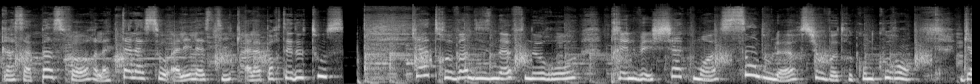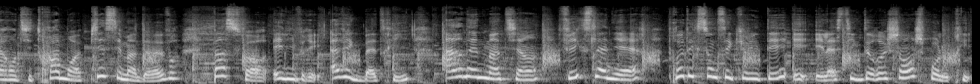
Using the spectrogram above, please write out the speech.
Grâce à Pincefort, la thalasso à l'élastique à la portée de tous. 99 euros prélevés chaque mois sans douleur sur votre compte courant. Garantie 3 mois pièces et main d'œuvre, pince fort et livré avec batterie, harnais de maintien, fixe lanière, protection de sécurité et élastique de rechange pour le prix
